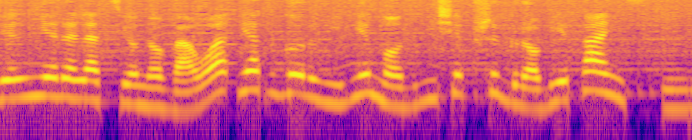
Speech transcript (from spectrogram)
dzielnie relacjonowała, jak gorliwie modli się przy grobie pańskim.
